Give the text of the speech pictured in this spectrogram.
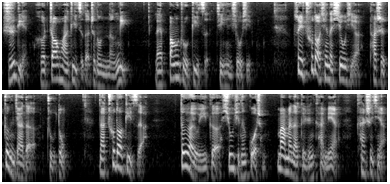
指点和召唤弟子的这种能力，来帮助弟子进行修行。所以出道仙的修行啊，它是更加的主动。那出道弟子啊，都要有一个修行的过程，慢慢的给人看病、看事情啊，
